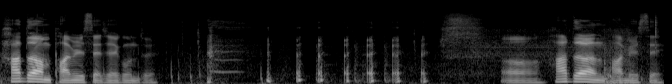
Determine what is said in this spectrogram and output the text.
하드한 밤일세 제군들 어 하드한 밤일세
